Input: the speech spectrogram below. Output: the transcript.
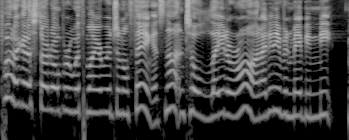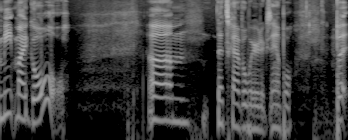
but I got to start over with my original thing. It's not until later on. I didn't even maybe meet meet my goal. Um, that's kind of a weird example, but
